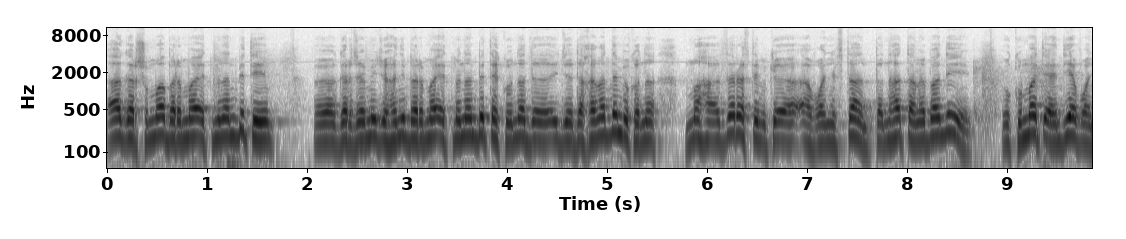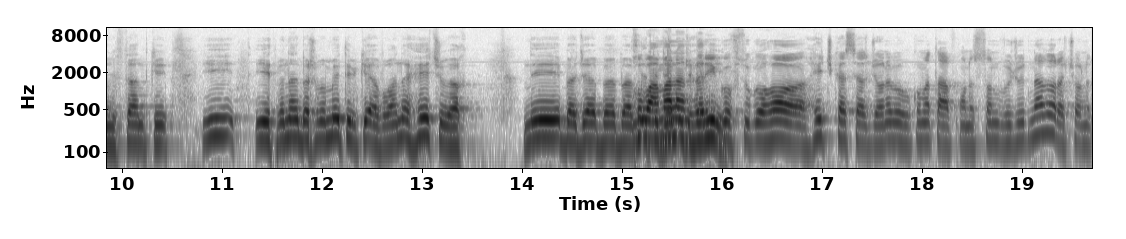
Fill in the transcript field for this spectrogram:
اگر شما بر ما اطمینان بیتی اگر جامعه جهانی بر ما اطمینان بده کنه دخالت نمی‌کنه. ما حاضر هستیم که افغانستان تنها نیست حکومت اندی افغانستان که این اطمینان بر شما میتیم که افغان هیچ وقت نه به خب عملا در این گفتگوها هیچ کسی از جانب حکومت افغانستان وجود نداره چون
